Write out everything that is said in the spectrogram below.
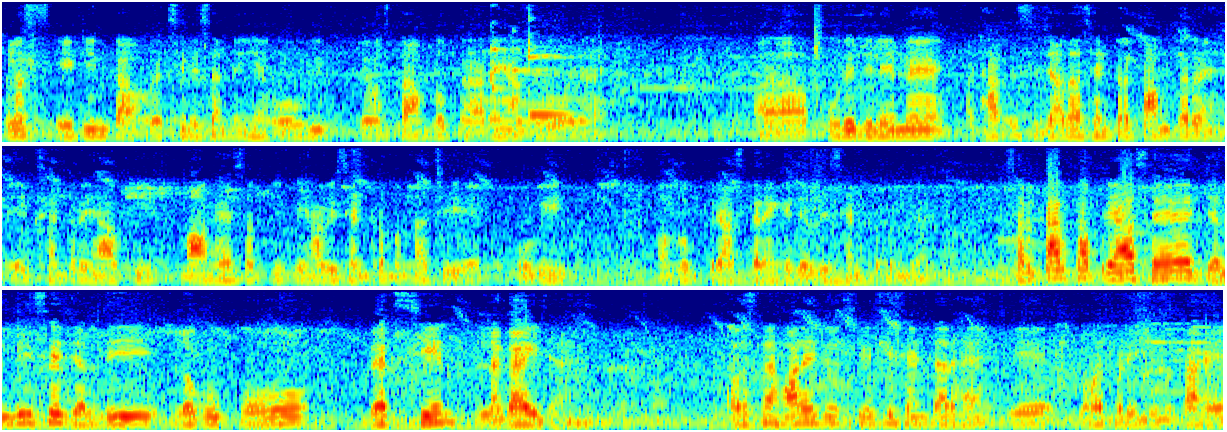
प्लस 18 का वैक्सीनेशन नहीं है, वो भी व्यवस्था हम लोग करा रहे हैं, यहाँ शुरू हो जाए। पूरे ज़िले में 18 से ज़्यादा सेंटर काम कर रहे हैं। एक सेंटर यहाँ की मांग है सबकी कि यहाँ भी सेंटर बनना चाहिए। वो भी हम लोग प्रयास करेंगे जल्दी सेंटर बन जाए। सरकार का प्रयास है जल्दी से जल्दी लोगों को वैक्सीन लगाई जाए। और उसमें हमारे जो सीएससी सेंटर हैं, ये बहुत बड़ी भूमिका है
